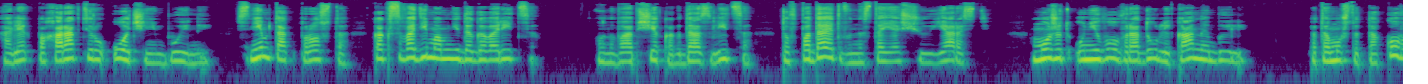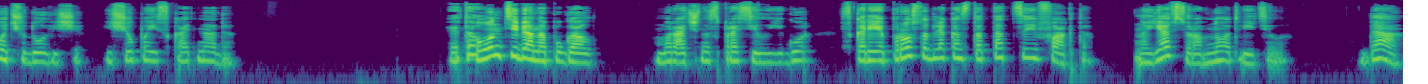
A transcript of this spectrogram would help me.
Олег по характеру очень буйный, с ним так просто, как с Вадимом не договориться. Он вообще, когда злится, то впадает в настоящую ярость. Может, у него в роду ликаны были, потому что такого чудовища еще поискать надо. «Это он тебя напугал?» – мрачно спросил Егор, скорее просто для констатации факта, но я все равно ответила. «Да,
